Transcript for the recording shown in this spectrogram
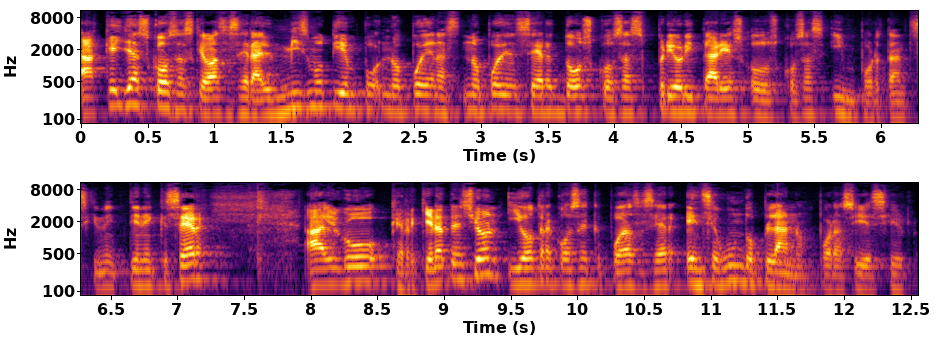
aquellas cosas que vas a hacer al mismo tiempo no pueden, no pueden ser dos cosas prioritarias o dos cosas importantes. Tiene, tiene que ser algo que requiere atención y otra cosa que puedas hacer en segundo plano, por así decirlo.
